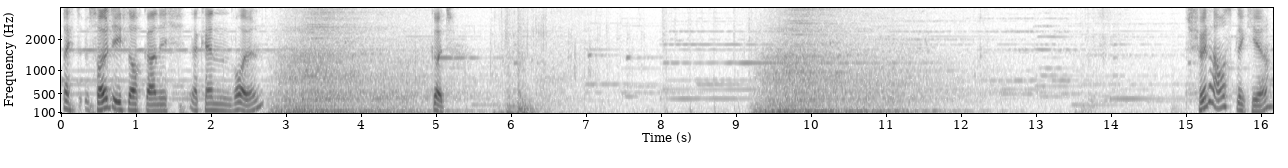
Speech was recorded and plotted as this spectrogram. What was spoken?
Vielleicht sollte ich es auch gar nicht erkennen wollen. Gut. Schöner Ausblick hier.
